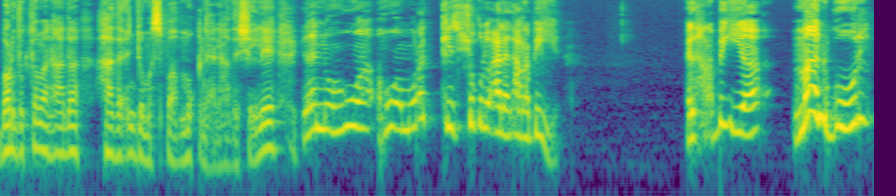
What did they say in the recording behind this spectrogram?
برضو كمان هذا هذا عندهم اسباب مقنعه لهذا الشيء. ليه؟ لأنه هو هو مركز شغله على العربية. العربية ما نقول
